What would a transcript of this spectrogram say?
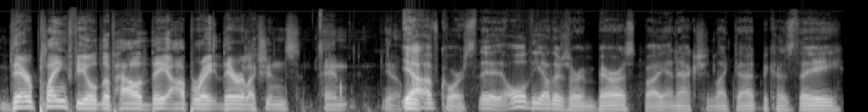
their playing field of how they operate their elections, and you know, yeah, of course. They, all the others are embarrassed by an action like that because they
